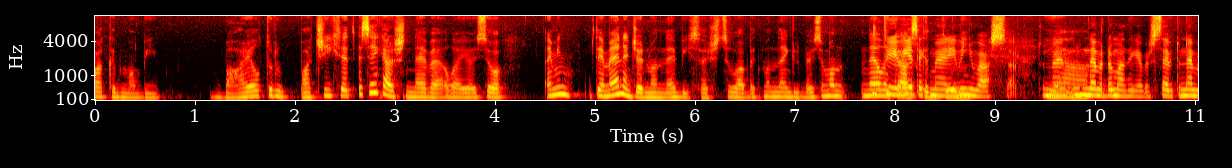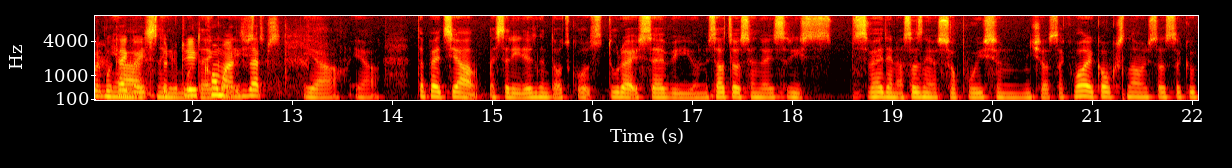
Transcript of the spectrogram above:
tā, ka man bija bail tur pačīkstēt. Es vienkārši nevēlējos. Jo, I mean, tie menedžeri man nebija sveši cilvēki, bet man negribējās. Man nelikās, ka ietekmē arī viņu vasaru. Tu ne, nu, nevari domāt tikai par sevi. Tu nevari būt egoists. Tur, tur ir komandas darbs. Jā, jā. Tāpēc jā, es arī diezgan daudz ko turēju sevi. Es atceros, ka es arī svētdienā sazinājos ar savu puisi, un viņš jau saka, vai kaut kas nav. Es saku,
